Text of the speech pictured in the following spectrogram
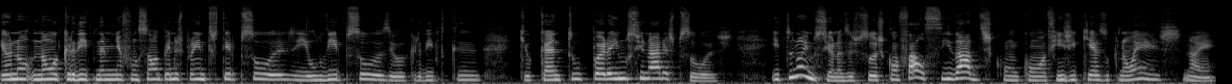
eu não, não acredito na minha função apenas para entreter pessoas e iludir pessoas. Eu acredito que, que eu canto para emocionar as pessoas. E tu não emocionas as pessoas com falsidades, com, com a fingir que és o que não és, não é?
